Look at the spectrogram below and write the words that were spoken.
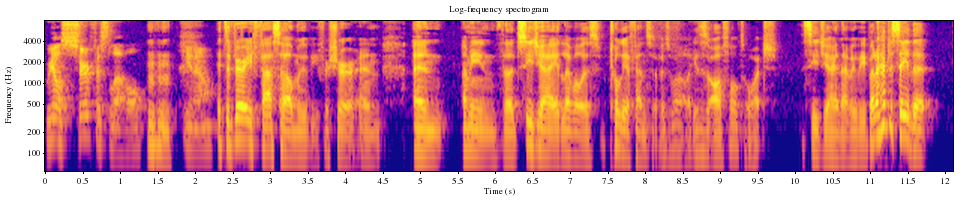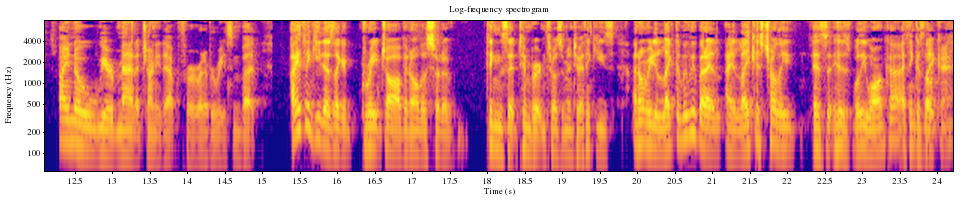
real surface level. You know, it's a very facile movie for sure and and i mean the cgi level is totally offensive as well. Like this is awful to watch the cgi in that movie. But i have to say that i know we're mad at johnny depp for whatever reason but i think he does like a great job in all those sort of things that tim burton throws him into i think he's i don't really like the movie but i, I like his charlie his, his willy wonka i think is like Okay.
